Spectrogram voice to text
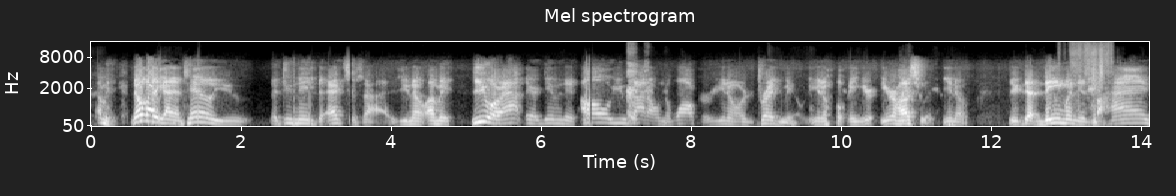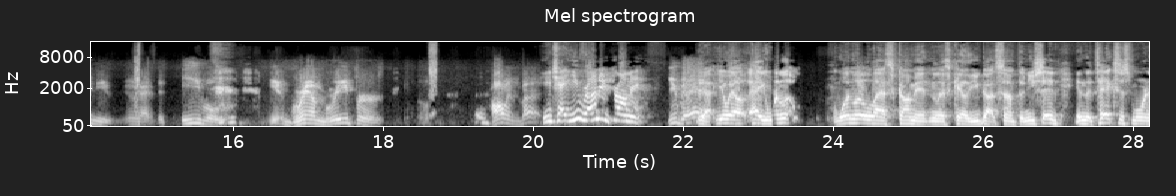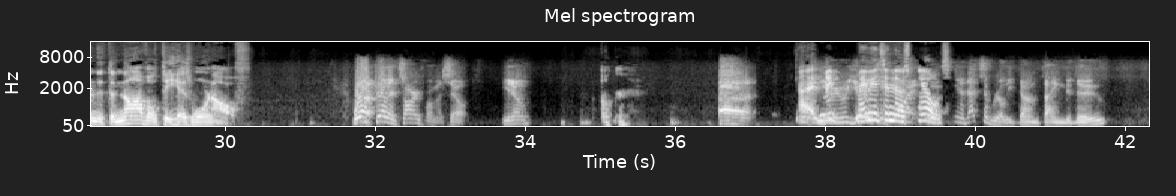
I mean, nobody got to tell you that you need to exercise. You know, I mean. You are out there giving it all you got on the walker, you know, or the treadmill. You know, I mean, you're you're hustling. You know, you, that demon is behind you. you know, that, evil, you know, grim reaper, hauling butt. You cha- you running from it. You bet. Yeah, yeah. Well, hey, one little, one little last comment, unless Kelly, you got something. You said in the text this morning that the novelty has worn off. Well, I'm feeling sorry for myself. You know. Okay. Uh, Uh, you- maybe, you maybe it's in those point where, pills. You know, that's a really dumb thing to do.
